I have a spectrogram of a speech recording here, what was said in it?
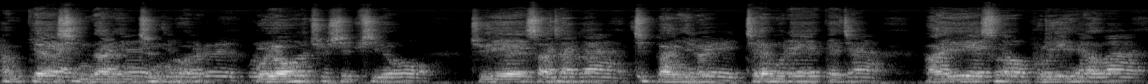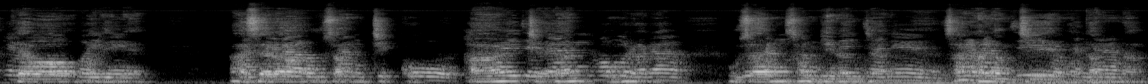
함께 하신다는 증거를 보여주십시오. 주의 사자가 지팡이를 재물에 대자 바위에서 불이 나와 태워버리네. 아세라 우상 찍고 바알 제단 허물어라. 우상 섬기는 자는 살아남지 못한다.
